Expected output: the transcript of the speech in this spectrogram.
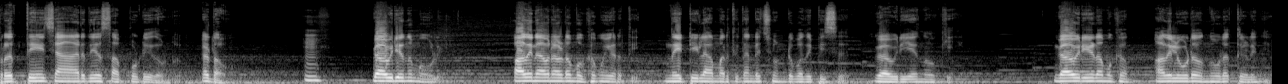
പ്രത്യേകിച്ച് ആരതിയെ സപ്പോർട്ട് ചെയ്തുകൊണ്ട് കേട്ടോ. ഗൗരി ഒന്ന് മൂളി. അതിന് അവൻ മുഖമുയർത്തി നെറ്റിയിൽ അമർത്തി തന്റെ ചുണ്ട് പതിപ്പിച്ച് ഗൗരിയെ നോക്കി. ഗൗരിയുടെ മുഖം അതിലൂടെ ഒന്നുകൂടെ തെളിഞ്ഞു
